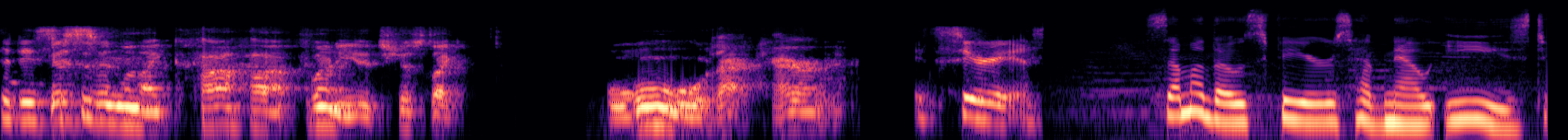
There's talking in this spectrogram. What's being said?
It is this just, isn't like ha ha funny. It's just like, oh, that carrot. It's serious. Some of those fears have now eased.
